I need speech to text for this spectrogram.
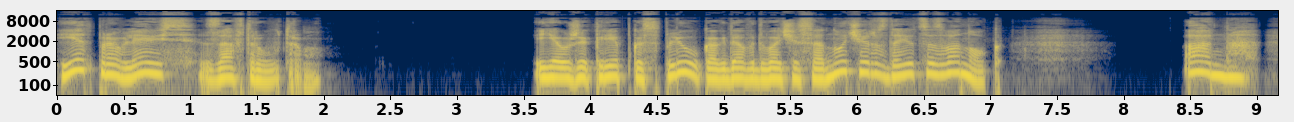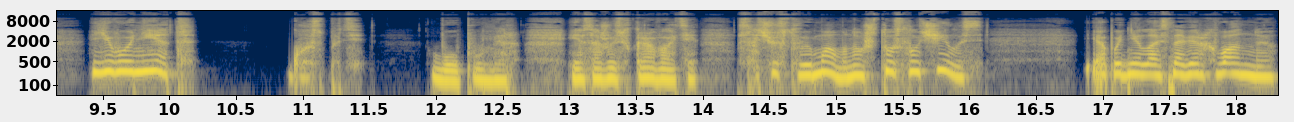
Я отправляюсь завтра утром. Я уже крепко сплю, когда в два часа ночи раздается звонок. «Анна, его нет!» «Господи, Боб умер. Я сажусь в кровати. Сочувствую, мама, но что случилось?» Я поднялась наверх в ванную,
